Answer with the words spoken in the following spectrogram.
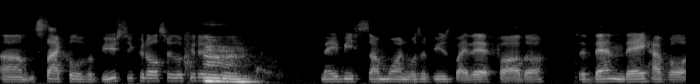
um, cycle of abuse. You could also look at it. Mm, Maybe someone was abused by their father, so then they have a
